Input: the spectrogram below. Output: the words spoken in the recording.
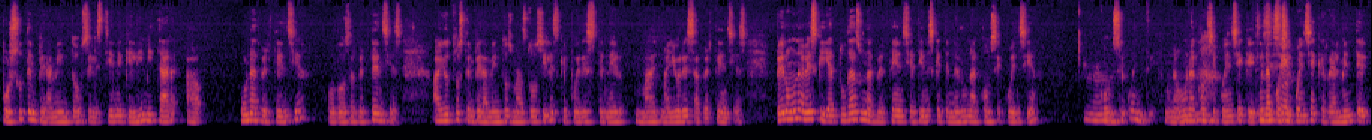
por su temperamento se les tiene que limitar a una advertencia o dos advertencias. Hay otros temperamentos más dóciles que puedes tener mayores advertencias, pero una vez que ya tú das una advertencia, tienes que tener una consecuencia mm. consecuente, una, una mm. consecuencia que una consecuencia que realmente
